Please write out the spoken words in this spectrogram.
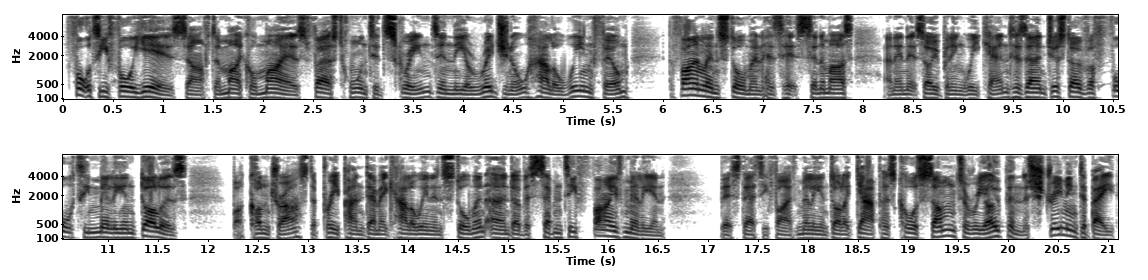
44 years after Michael Myers first haunted screens in the original Halloween film, the final installment has hit cinemas and in its opening weekend has earned just over $40 million. By contrast, the pre-pandemic Halloween installment earned over 75 million. This $35 million gap has caused some to reopen the streaming debate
